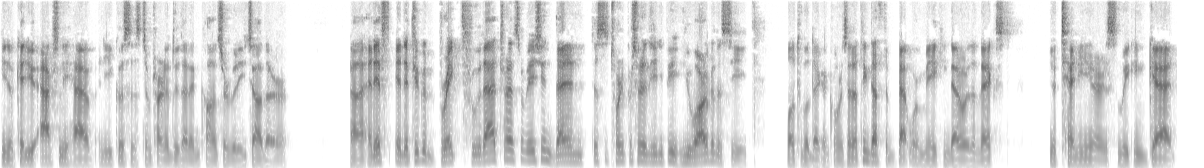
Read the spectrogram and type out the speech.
you know, can you actually have an ecosystem trying to do that in concert with each other uh, and if and if you could break through that transformation, then this is twenty percent of the GDP. You are going to see multiple decacorns, and I think that's the bet we're making that over the next you know ten years we can get.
